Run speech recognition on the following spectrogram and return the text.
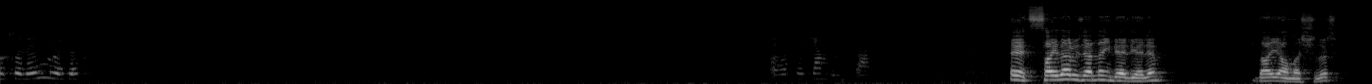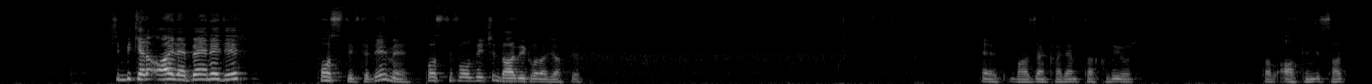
Bursa değil mi hocam? Evet hocam Bursa. Evet sayılar üzerinden ilerleyelim. Daha iyi anlaşılır. Şimdi bir kere A ile B nedir? Pozitiftir değil mi? Pozitif olduğu için daha büyük olacaktır. Evet bazen kalem takılıyor. Tabi 6. saat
